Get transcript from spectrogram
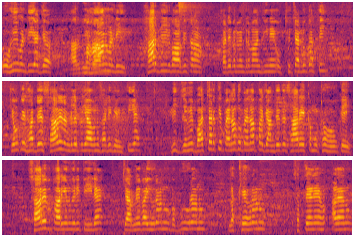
ਉਹੀ ਮੰਡੀ ਅੱਜ। ਮਹਾਨ ਮੰਡੀ। ਹਰ ਵੀਰਵਾਰ ਦੀ ਤਰ੍ਹਾਂ ਸਾਡੇ ਬਲਵਿੰਦਰ ਮਾਨ ਜੀ ਨੇ ਉੱਥੇ ਚਾਲੂ ਕਰਤੀ, ਕਿਉਂਕਿ ਸਾਡੇ ਸਾਰੇ ਰੰਗਲੇ ਪੰਜਾਬ ਨੂੰ ਸਾਡੀ ਬੇਨਤੀ ਹੈ ਵੀ ਜਿਵੇਂ ਵੱਧ ਚੜ ਕੇ ਪਹਿਲਾਂ ਤੋਂ ਪਹਿਲਾਂ ਆਪਾਂ ਜਾਂਦੇ ਤੇ ਸਾਰੇ ਇਕਮੁੱਠ ਹੋ ਕੇ ਸਾਰੇ ਵਪਾਰੀਆਂ ਨੂੰ ਮੇਰੀ ਅਪੀਲ ਹੈ, ਚਰਨੇ ਬਾਈ ਹੋਰਾਂ ਨੂੰ, ਬੱਬੂ ਹੋਰਾਂ ਨੂੰ, ਲੱਖੇ ਹੋਰਾਂ ਨੂੰ ਸੱਤੇ ਵਾਲਿਆਂ ਨੂੰ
